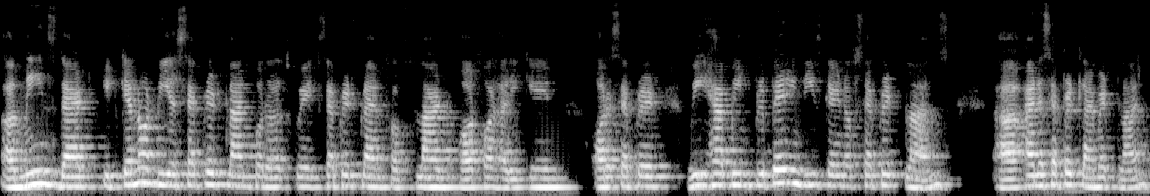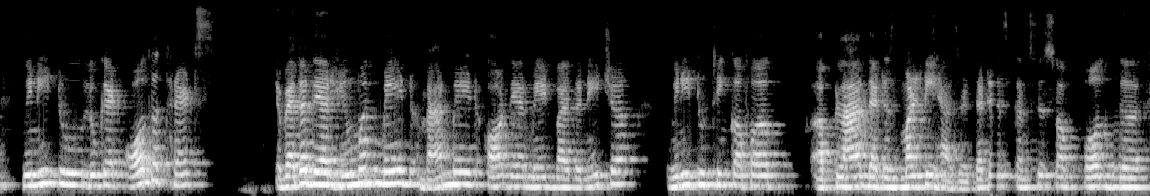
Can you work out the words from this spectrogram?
uh, means that it cannot be a separate plan for earthquake, separate plan for flood or for hurricane or a separate, we have been preparing these kind of separate plans uh, and a separate climate plan. We need to look at all the threats whether they are human-made, man-made, or they are made by the nature, we need to think of a, a plan that is multi-hazard, that is consists of all the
